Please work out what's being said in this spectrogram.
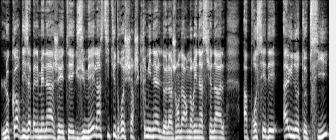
Le corps d'Isabelle Ménage a été exhumé. L'Institut de recherche criminelle de la Gendarmerie nationale a procédé à une autopsie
